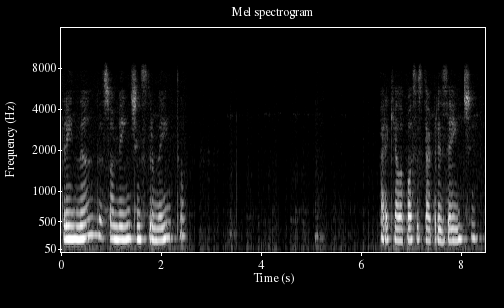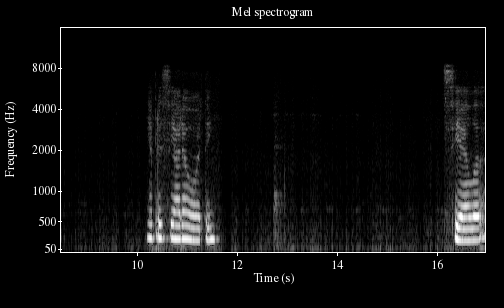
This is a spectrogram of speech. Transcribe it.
treinando a sua mente instrumento para que ela possa estar presente e apreciar a ordem. Se ela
